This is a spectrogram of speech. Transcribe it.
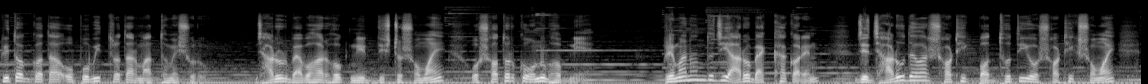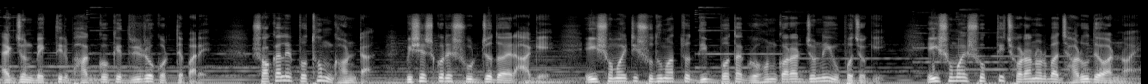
কৃতজ্ঞতা ও পবিত্রতার মাধ্যমে শুরু। ঝাড়ুর ব্যবহার হোক নির্দিষ্ট সময়ে ও সতর্ক অনুভব নিয়ে। প্রেমানন্দজি আরও ব্যাখ্যা করেন যে ঝাড়ু দেওয়ার সঠিক পদ্ধতি ও সঠিক সময় একজন ব্যক্তির ভাগ্যকে দৃঢ় করতে পারে। সকালের প্রথম ঘণ্টা, বিশেষ করে সূর্যোদয়ের আগে, এই সময়টি শুধুমাত্র দিব্যতা গ্রহণ করার জন্যই উপযোগী। এই সময় শক্তি ছড়ানোর বা ঝাড়ু দেওয়ার নয়।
